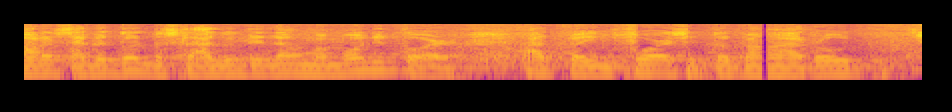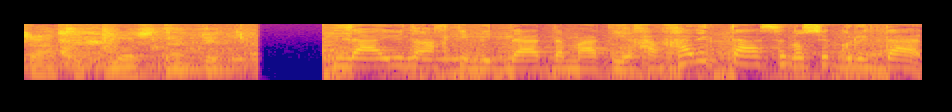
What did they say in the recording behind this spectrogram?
Para sa doon, mas lalo din ang ma-monitor at ma-enforce ito mga road traffic laws natin. Layo ng aktibidad na matiyak ang kaligtasan o seguridad,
